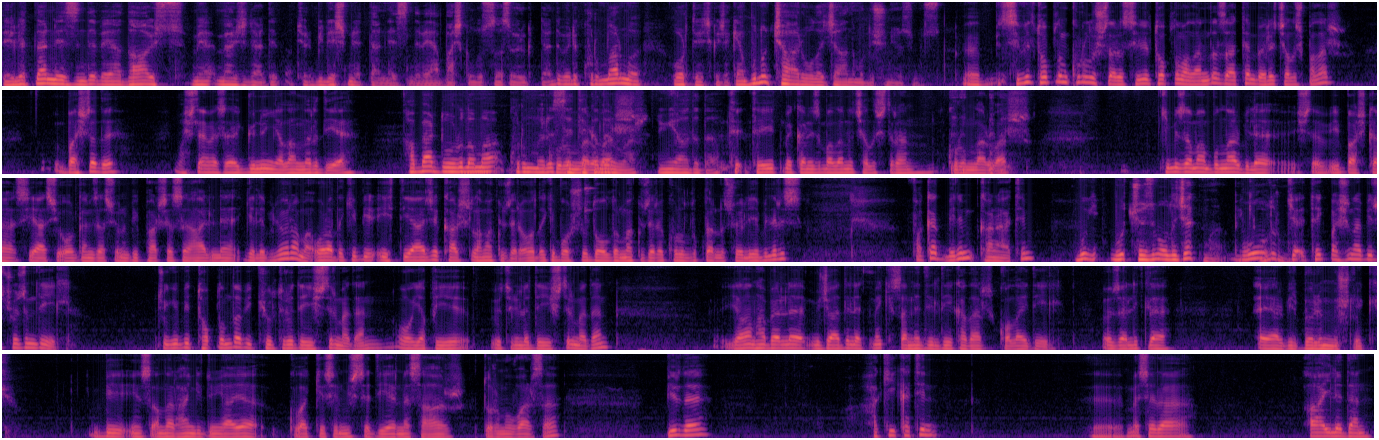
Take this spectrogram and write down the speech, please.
devletler nezdinde veya daha üst me- mercilerde atıyorum Birleşmiş Milletler nezdinde veya başka uluslararası örgütlerde böyle kurumlar mı ortaya çıkacak? Yani bunun çare olacağını mı düşünüyorsunuz? Ee, Sivil toplum kuruluşları, sivil toplum alanında zaten böyle çalışmalar başladı. İşte mesela günün yalanları diye Haber doğrulama kurumları, Kurumları STK'ları var. var. Dünyada da. te- teyit mekanizmalarını çalıştıran kurumlar var. Kimi zaman bunlar bile işte bir başka siyasi organizasyonun bir parçası haline gelebiliyor ama oradaki bir ihtiyacı karşılamak üzere, oradaki boşluğu doldurmak üzere kurulduklarını söyleyebiliriz. Fakat benim kanaatim Bu bu çözüm olacak mı? Peki, bu olur mu? tek başına bir çözüm değil. Çünkü bir toplumda bir kültürü değiştirmeden, o yapıyı bütünüyle değiştirmeden yalan haberle mücadele etmek zannedildiği kadar kolay değil. Özellikle eğer bir bölünmüşlük, bir insanlar hangi dünyaya kulak kesilmişse diğerine sağır durumu varsa, bir de hakikatin e, mesela aileden,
